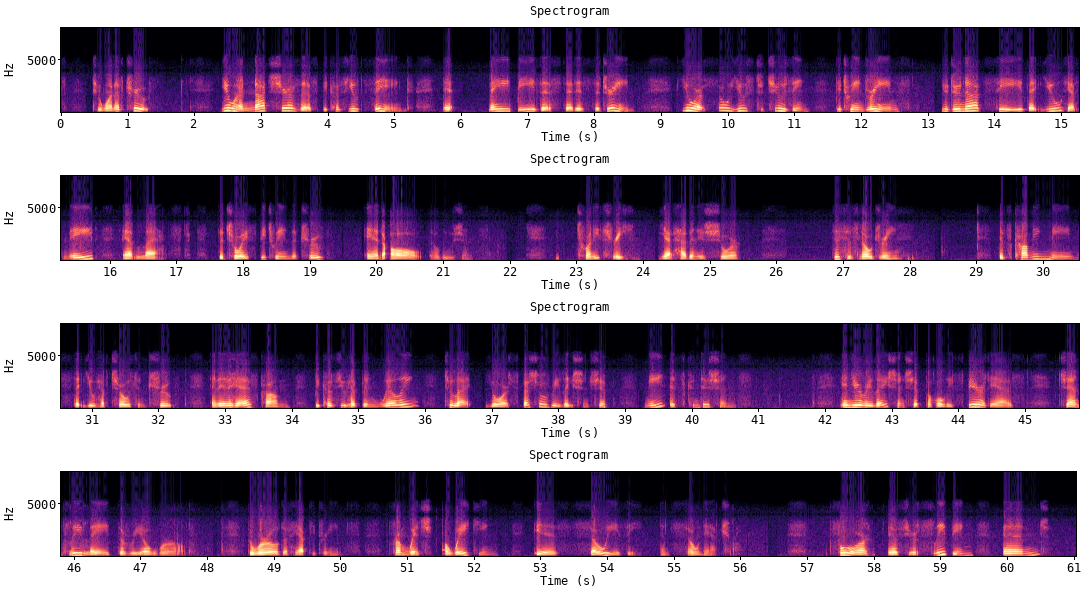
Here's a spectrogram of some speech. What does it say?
to one of truth. You are not sure of this because you think it may be this that is the dream. You are so used to choosing between dreams, you do not see that you have made at last the choice between the truth and all illusions. 23. Yet heaven is sure. This is no dream. Its coming means that you have chosen truth, and it has come because you have been willing to let your special relationship meet its conditions. In your relationship, the Holy Spirit has gently laid the real world, the world of happy dreams, from which awaking is so easy and so natural. For as you're sleeping and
